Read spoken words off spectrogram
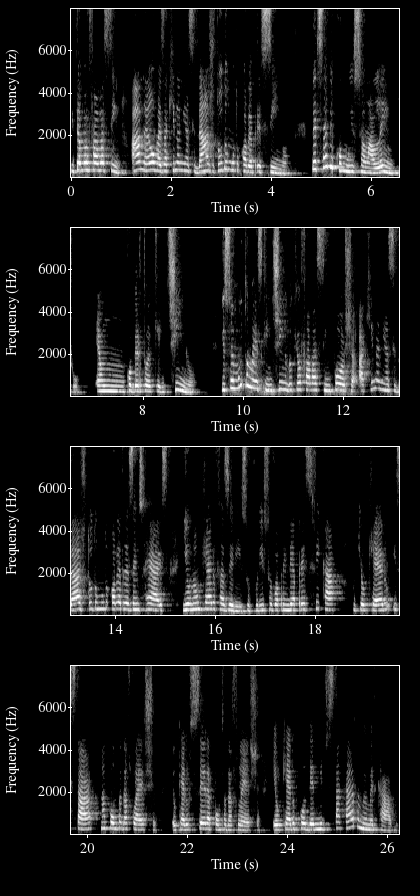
Então eu falo assim: ah, não, mas aqui na minha cidade todo mundo cobra precinho. Percebe como isso é um alento? É um cobertor quentinho? Isso é muito mais quentinho do que eu falar assim, poxa, aqui na minha cidade todo mundo cobra 300 reais e eu não quero fazer isso, por isso eu vou aprender a precificar, porque eu quero estar na ponta da flecha, eu quero ser a ponta da flecha, eu quero poder me destacar no meu mercado.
